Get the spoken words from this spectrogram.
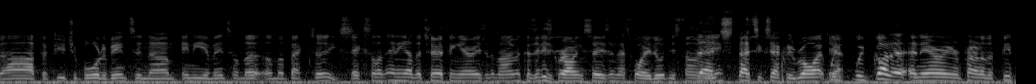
uh, for future board events and um, any events on the on the back tees. Excellent. Any other turfing areas at the moment? Because it is growing season. That's why you do it this time of year. That's that's exactly right. Yeah. We've, we've got a, an area in front of the fifth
